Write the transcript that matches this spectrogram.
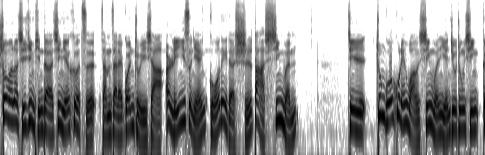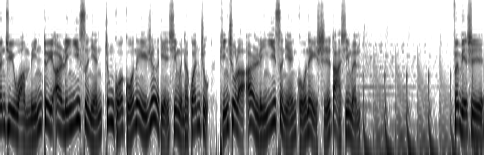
说完了习近平的新年贺词，咱们再来关注一下二零一四年国内的十大新闻。近日，中国互联网新闻研究中心根据网民对二零一四年中国国内热点新闻的关注，评出了二零一四年国内十大新闻。分别是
